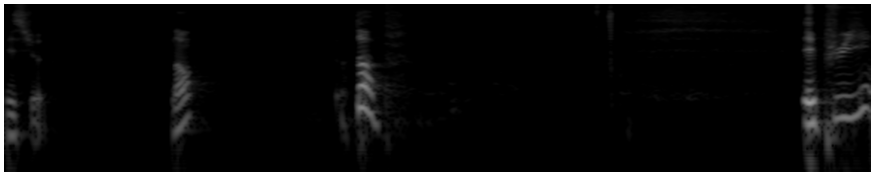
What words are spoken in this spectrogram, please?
Messieurs. Non? Au top. Et puis,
